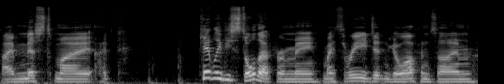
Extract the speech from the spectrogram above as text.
I missed my... I can't believe he stole that from me. My three didn't go off in time.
